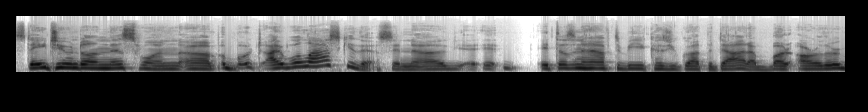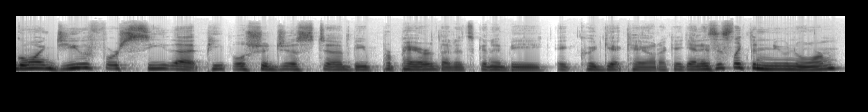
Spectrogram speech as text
Stay tuned on this one. Uh, but I will ask you this, and uh, it, it doesn't have to be because you've got the data, but are there going, do you foresee that people should just uh, be prepared that it's going to be, it could get chaotic again? Is this like the new norm?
